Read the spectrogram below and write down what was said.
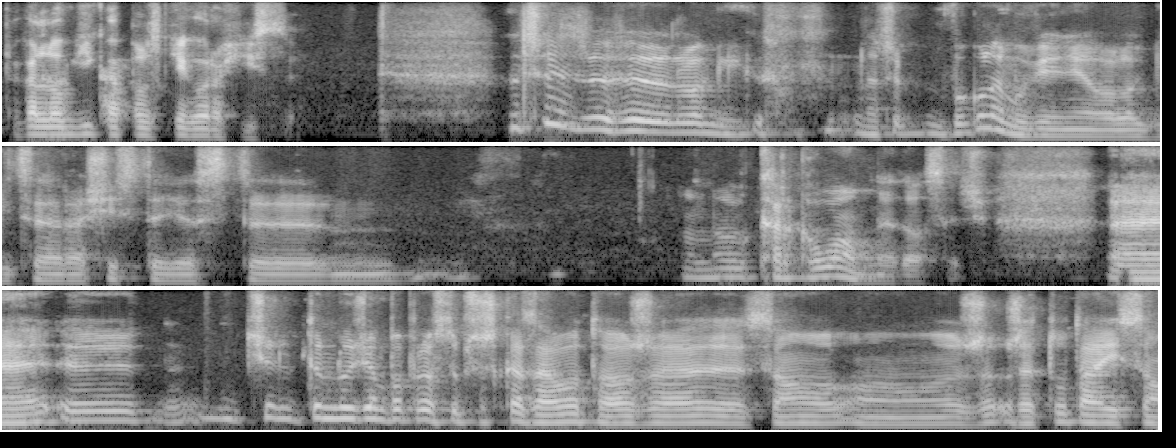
Taka logika polskiego rasisty. Znaczy, y, logi... znaczy, w ogóle mówienie o logice rasisty jest y, no, karkołomne dosyć. E, y, Tym ludziom po prostu przeszkadzało to, że są, że, że tutaj są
